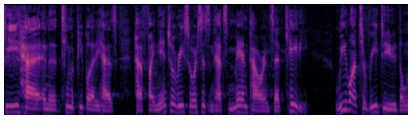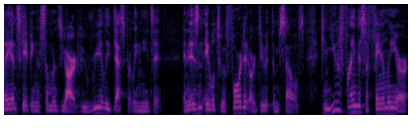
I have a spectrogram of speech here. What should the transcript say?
He had, and a team of people that he has, have financial resources and had some manpower and said, Katie, we want to redo the landscaping of someone's yard who really desperately needs it and isn't able to afford it or do it themselves. Can you find us a family or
